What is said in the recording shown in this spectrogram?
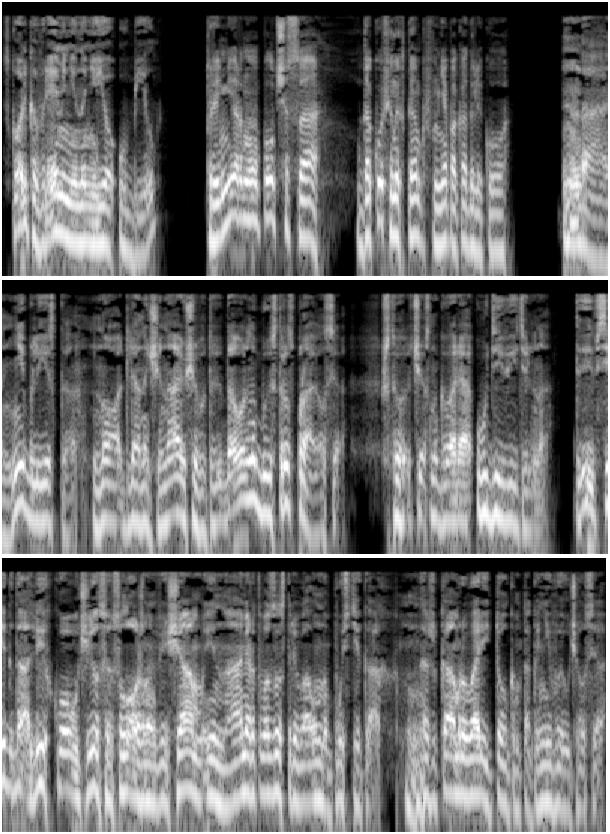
Сколько времени на нее убил? Примерно полчаса. До кофейных темпов мне пока далеко. Да, не близко, но для начинающего ты довольно быстро справился, что, честно говоря, удивительно. Ты всегда легко учился сложным вещам и намертво застревал на пустяках. Даже камру варить толком так и не выучился,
